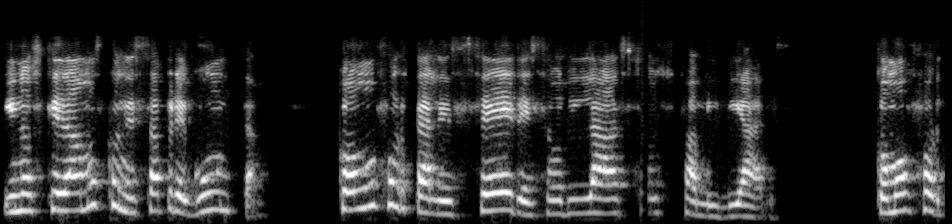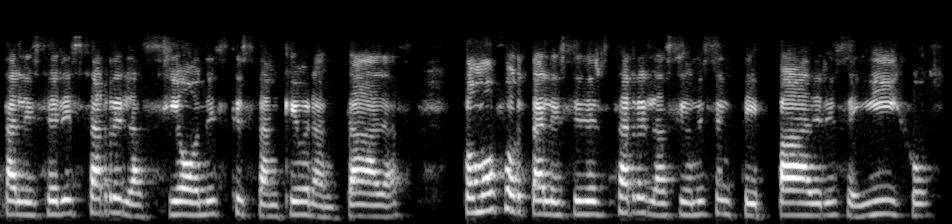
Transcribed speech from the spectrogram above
Y nos quedamos con esta pregunta, ¿cómo fortalecer esos lazos familiares? ¿Cómo fortalecer estas relaciones que están quebrantadas? ¿Cómo fortalecer estas relaciones entre padres e hijos?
